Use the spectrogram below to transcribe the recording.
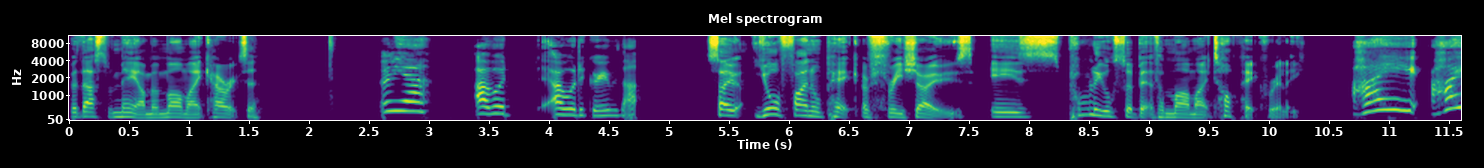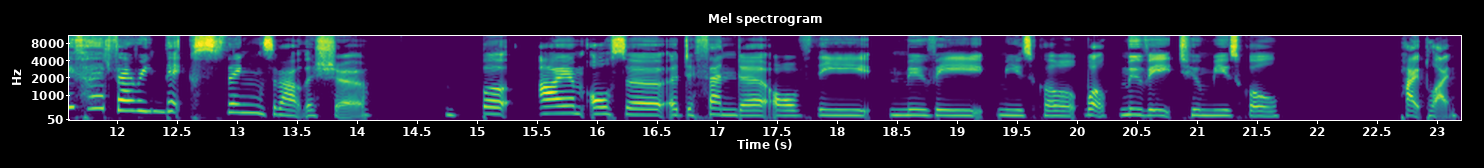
But that's me. I'm a Marmite character. Oh yeah, I would I would agree with that. So your final pick of three shows is probably also a bit of a Marmite topic, really. I I've heard very mixed things about this show, but I am also a defender of the movie musical, well, movie to musical pipeline.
